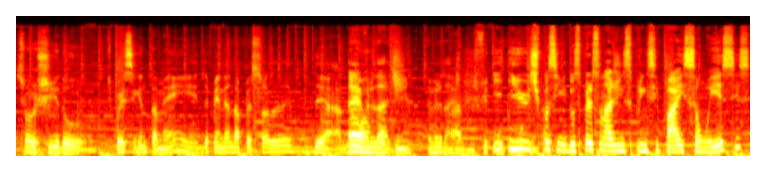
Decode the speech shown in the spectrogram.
Sr. Shiro te perseguindo também, dependendo da pessoa, de- demora É um verdade, pouquinho. é verdade. É, E, um e, tipo assim, dos personagens principais são esses.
